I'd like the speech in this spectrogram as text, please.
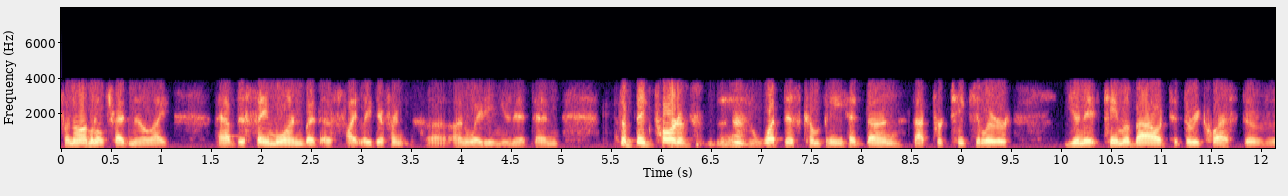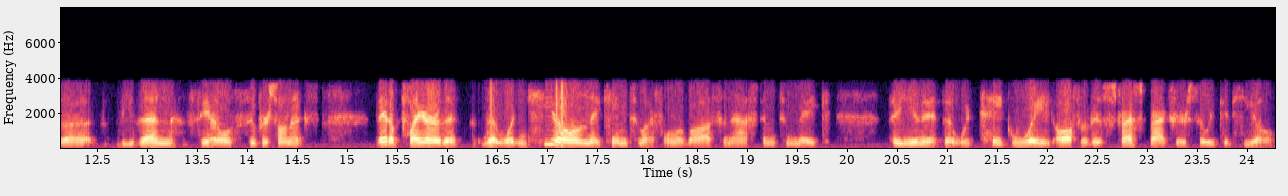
phenomenal treadmill. I have the same one, but a slightly different uh, unweighting unit, and it's a big part of what this company had done. That particular unit came about at the request of uh, the then Seattle SuperSonics. They had a player that that wouldn't heal, and they came to my former boss and asked him to make a unit that would take weight off of his stress fractures so he could heal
